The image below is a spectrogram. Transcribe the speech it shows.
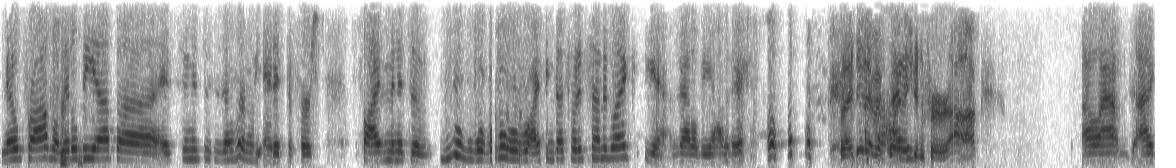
No problem. It'll be up uh, as soon as this is over, and we edit the first five minutes of. I think that's what it sounded like. Yeah, that'll be out of there. But I did have a I was- question for Rock. Oh, I, I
